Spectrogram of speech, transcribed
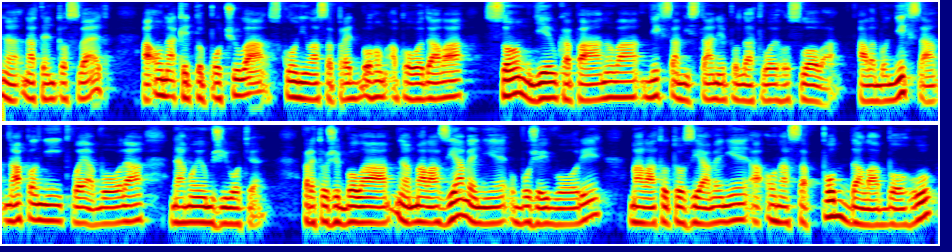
na tento svet. A ona, keď to počula, sklonila sa pred Bohom a povedala, som dievka pánova, nech sa mi stane podľa tvojho slova. Alebo nech sa naplní tvoja vôľa na mojom živote pretože bola, mala zjavenie o Božej vôli, mala toto zjavenie a ona sa poddala Bohu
